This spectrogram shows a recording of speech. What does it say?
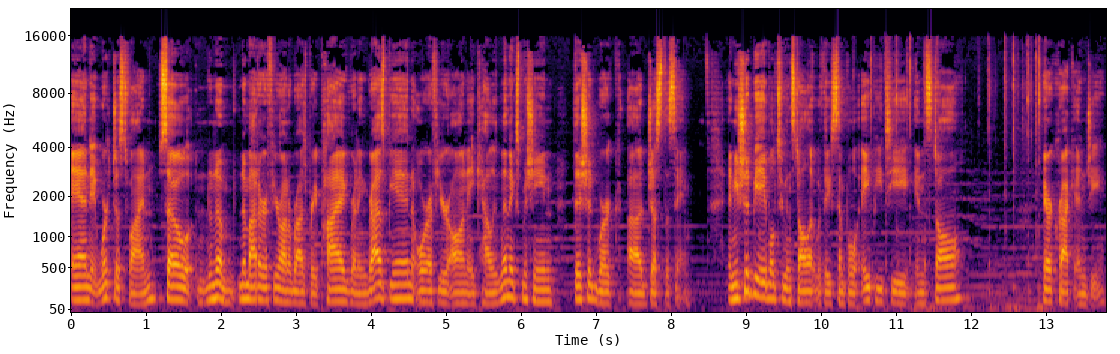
and it worked just fine. So no, no matter if you're on a Raspberry Pi running Raspbian or if you're on a Kali Linux machine, this should work uh, just the same. And you should be able to install it with a simple apt install aircrackng.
